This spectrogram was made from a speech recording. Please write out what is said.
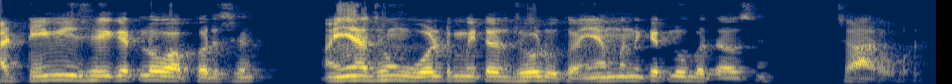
આ ટીવી છે કેટલો વાપરશે? અહીંયા જો હું વોલ્ટ મીટર જોડું તો અહીંયા મને કેટલું બતાવશે? ચાર વોલ્ટ.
